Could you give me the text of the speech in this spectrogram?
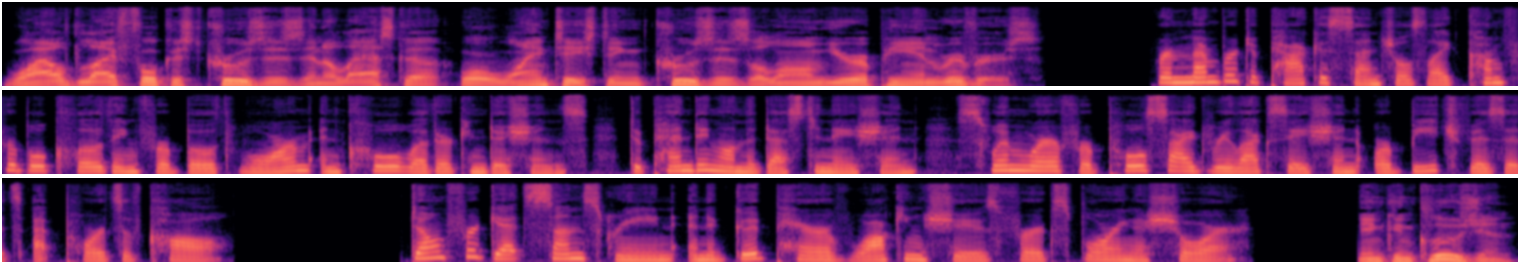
wildlife focused cruises in Alaska or wine tasting cruises along European rivers. Remember to pack essentials like comfortable clothing for both warm and cool weather conditions, depending on the destination, swimwear for poolside relaxation or beach visits at ports of call. Don't forget sunscreen and a good pair of walking shoes for exploring ashore. In conclusion,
